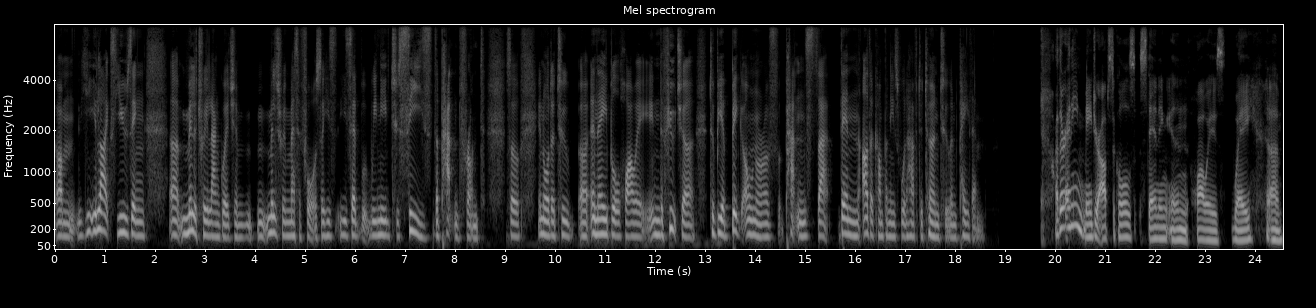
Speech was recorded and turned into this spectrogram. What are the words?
um, he likes using uh, military language and military metaphors. So he's, he said we need to seize the patent front. So in order to uh, enable Huawei in the future, future to be a big owner of patents that then other companies would have to turn to and pay them. Are there any major obstacles standing in Huawei's way um,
